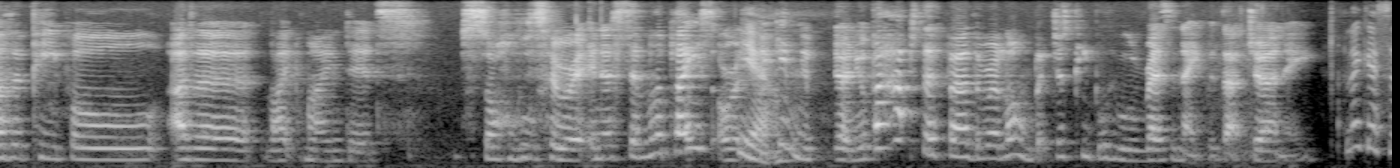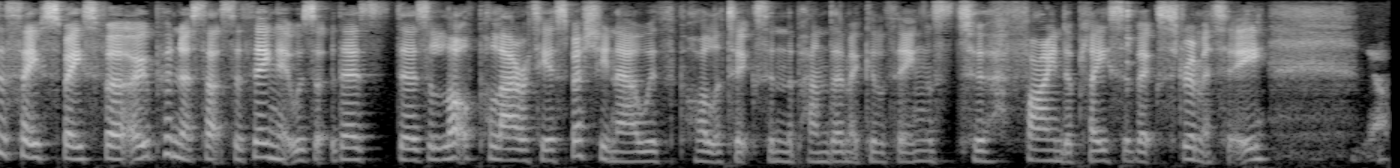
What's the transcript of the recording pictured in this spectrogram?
other people, other like-minded souls who are in a similar place or at yeah. the beginning of the journey, or perhaps they're further along, but just people who will resonate with that journey. And I guess a safe space for openness. That's the thing. It was there's there's a lot of polarity, especially now with politics and the pandemic and things, to find a place of extremity. Yeah.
